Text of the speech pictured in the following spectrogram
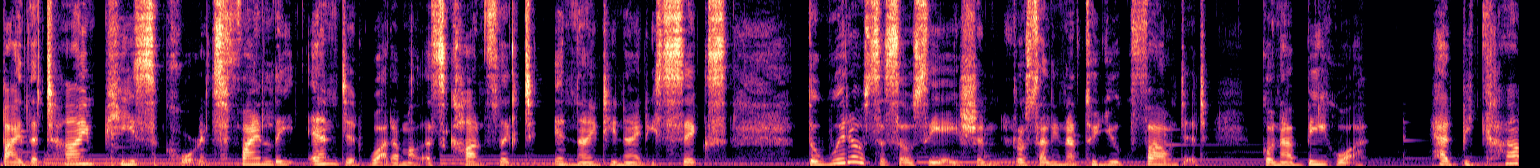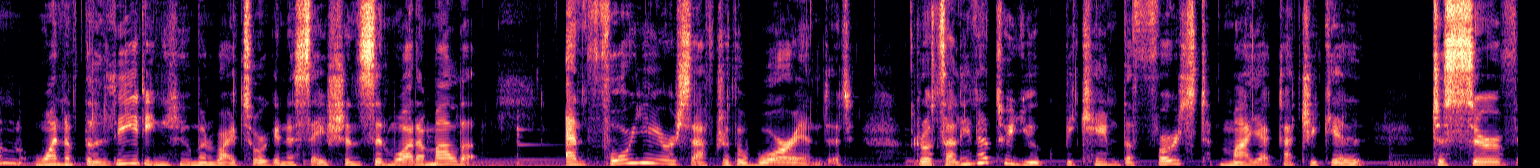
By the time peace accords finally ended Guatemala's conflict in 1996, the Widows Association Rosalina Tuyuk founded, Conavigua, had become one of the leading human rights organizations in Guatemala. And four years after the war ended, Rosalina Tuyuk became the first Maya Kaqchikel to serve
